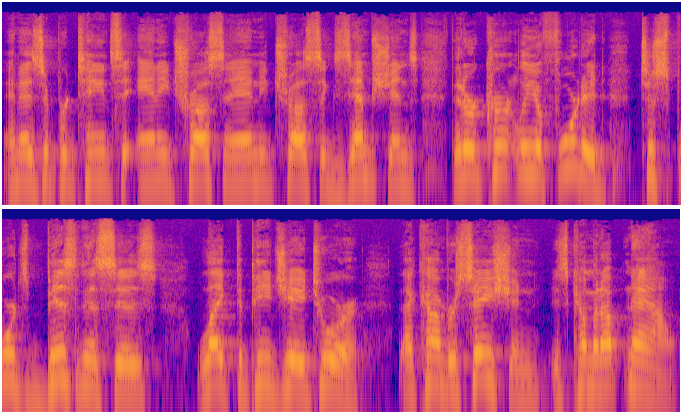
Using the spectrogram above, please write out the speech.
and as it pertains to antitrust and antitrust exemptions that are currently afforded to sports businesses like the PGA Tour. That conversation is coming up now.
